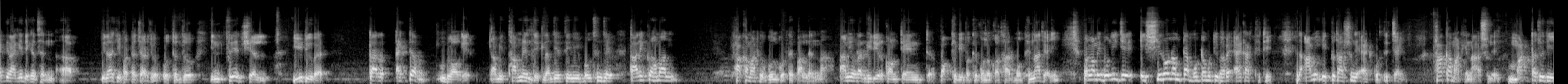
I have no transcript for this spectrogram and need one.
একদিন আগে দেখেছেন পিনাকি ভট্টাচার্য, অত্যন্ত ইনফ্লুয়েন্সিয়াল ইউটিউবার তার একটা ব্লগে আমি থামনেল দেখলাম যে তিনি বলছেন যে, তারেক রহমান ফাঁকা মাঠে গোল করতে পারলেন না। আমি ওনার ভিডিওর কন্টেন্ট পক্ষে বিপক্ষে কোনো কথার মধ্যে না যাই। কারণ আমি বলি যে, এই শিরোনামটা মোটামুটি ভাবে একার থেকে আমি একটু তার সঙ্গে অ্যাড করতে চাই। ফাঁকা মাঠে না আসলে। মাঠটা যদি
